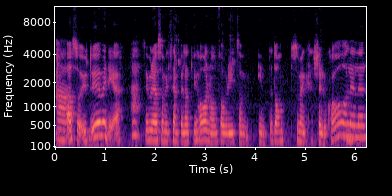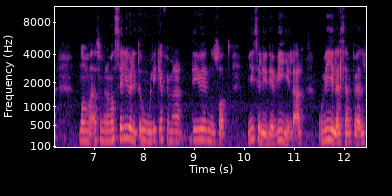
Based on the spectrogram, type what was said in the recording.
Ja. Alltså utöver det. Så jag menar som till exempel att vi har någon favorit som inte de som är kanske lokal Mm. eller någon, alltså menar, man säljer ju lite olika för jag menar, det är ju ändå så att vi säljer det vi gillar. Om vi gillar till exempel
